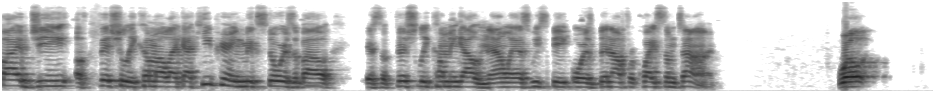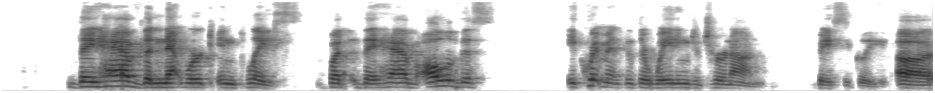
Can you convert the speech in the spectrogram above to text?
5G officially come out? Like I keep hearing mixed stories about it's officially coming out now as we speak, or it's been out for quite some time. Well, they have the network in place, but they have all of this equipment that they're waiting to turn on, basically. Uh,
